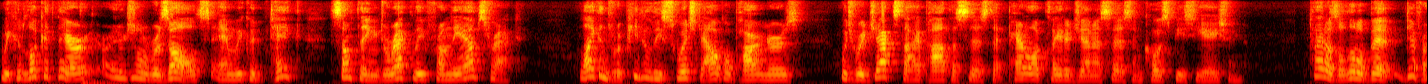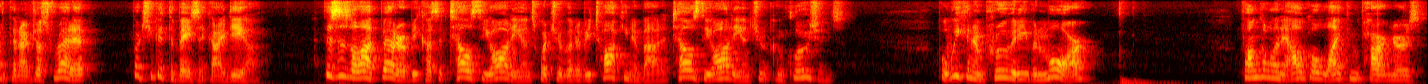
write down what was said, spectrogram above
we could look at their original results and we could take something directly from the abstract. Lichens repeatedly switched algal partners, which rejects the hypothesis that parallel cladogenesis and co-speciation. Title's a little bit different than I've just read it, but you get the basic idea. This is a lot better because it tells the audience what you're going to be talking about. It tells the audience your conclusions. But we can improve it even more. Fungal and algal lichen partners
